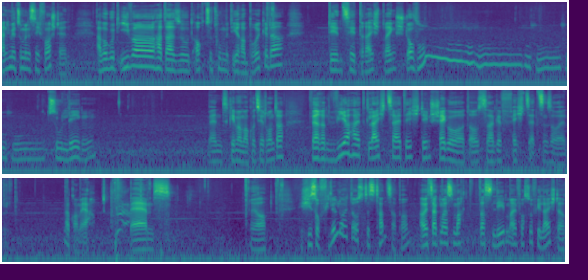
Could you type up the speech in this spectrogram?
Kann ich mir zumindest nicht vorstellen. Aber gut, Eva hat also auch zu tun mit ihrer Brücke da. Den C3-Sprengstoff zu legen. Moment, gehen wir mal kurz hier drunter. Während wir halt gleichzeitig den Shaggohort außer Gefecht setzen sollen. Na komm her. Bams. Ja. Ich schieße auch viele Leute aus Distanz ab, aber ich sag mal, es macht das Leben einfach so viel leichter.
